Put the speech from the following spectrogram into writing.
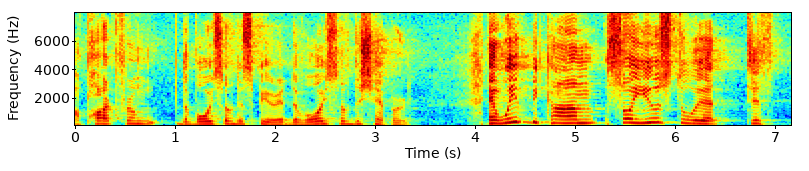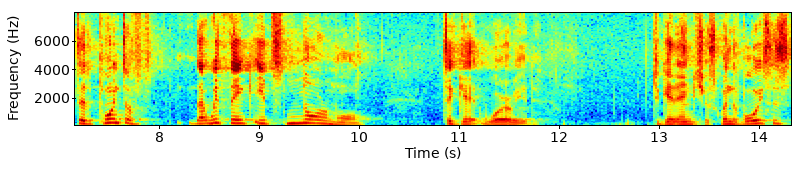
apart from the voice of the Spirit, the voice of the shepherd. And we've become so used to it to, to the point of that we think it's normal to get worried, to get anxious. When the voices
